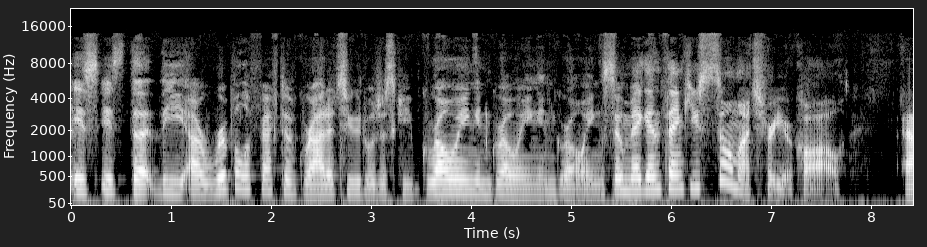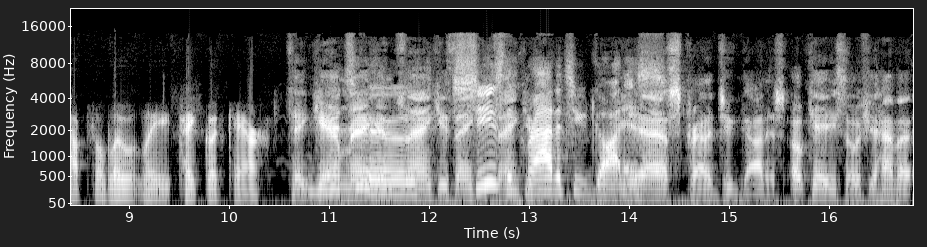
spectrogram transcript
is is the the uh, ripple effect of gratitude will just keep growing and growing and growing. So, Megan, thank you so much for your call. Absolutely. Take good care. Take care, You Megan. too. Thank you, thank you, She's the you. gratitude goddess. Yes, gratitude goddess. Okay, so if you have a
